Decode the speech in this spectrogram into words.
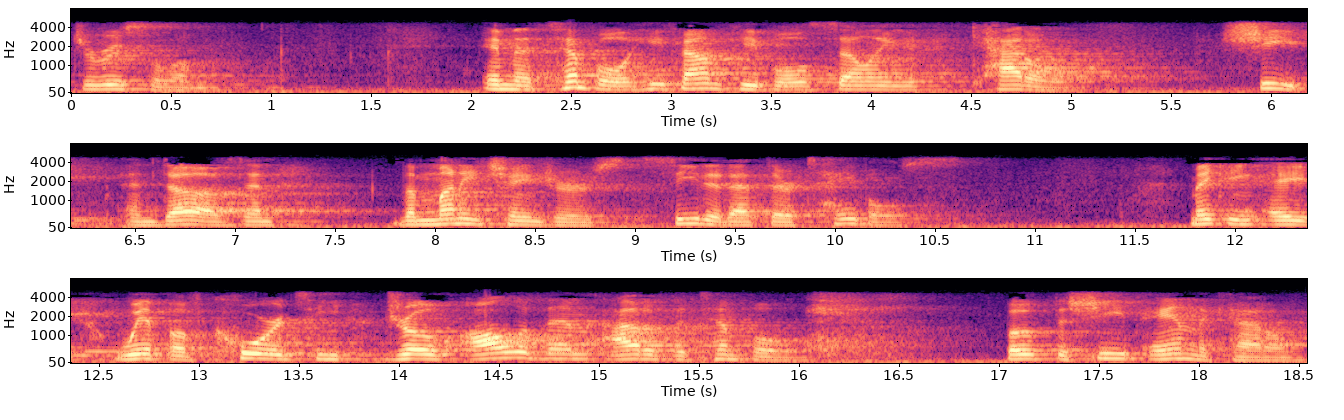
Jerusalem, in the temple, he found people selling cattle, sheep, and doves, and the money changers seated at their tables. Making a whip of cords, he drove all of them out of the temple, both the sheep and the cattle.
